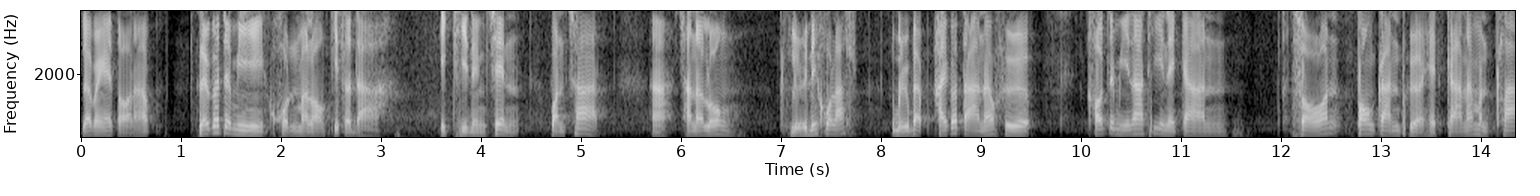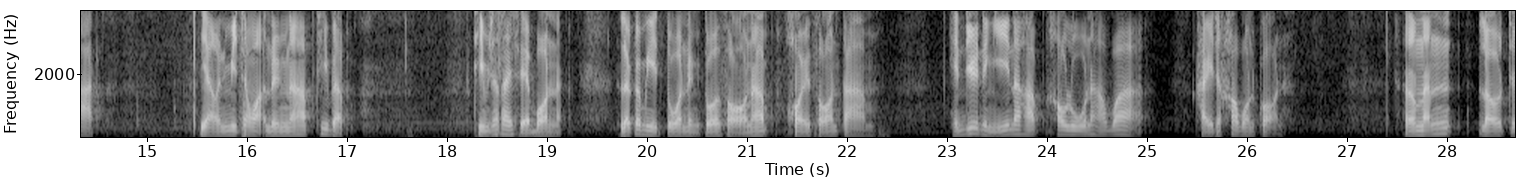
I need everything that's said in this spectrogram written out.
แล้วเป็นไงต่อนะครับ แล้วก็จะมีคนมาลองกิษดาอีกทีหนึ่งเช่น วันชาติอะชานรงหรือนิโคลัส หรือแบบใครก็ตามนะครับคือเขาจะมีหน้าที่ในการซ้อนป้องกันเผื่อเหตุการณ์นั้นมันพลาด อย่างมีจังหวะหนึ่งนะครับที่แบบทีมชาติไทยเสียบอลอะ แล้วก็มีตัวหนึ่งตัวสองนะครับ คอยซ้อนตาม เห็นยืนอย่างนี้นะครับเขารู้นะครับว่าใครจะเข้าบอลก่อนดังนั้นเราจะ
